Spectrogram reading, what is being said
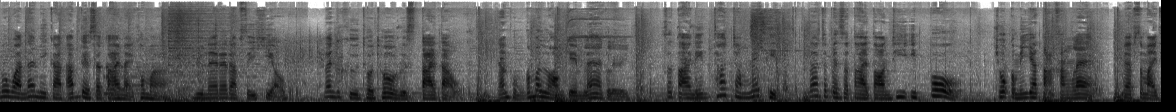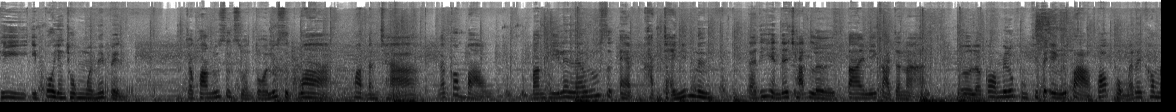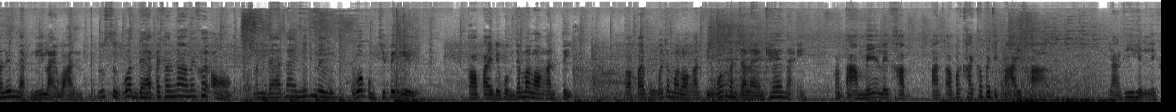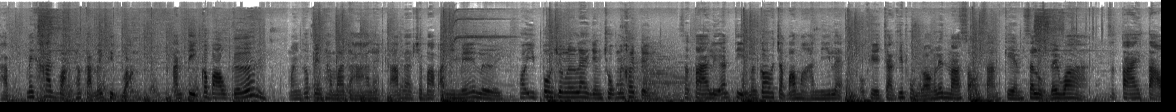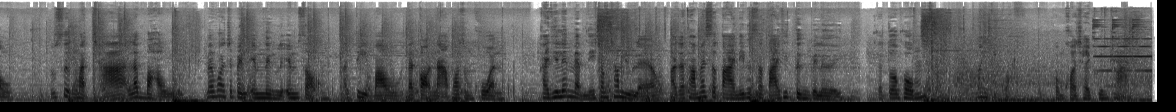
เมื่อวานได้มีการอัปเดตสไตล์ใหม่เข้ามา อยู่ในระดับสีเขียว นั่นก็คือ Total หรือสไตล์เต่า งั้นผมก็มาลองเกมแรกเลย สไตล์นี้ถ้าจำไม่ผิด น่าจะเป็นสไตล์ตอนที่อิปโป้ชกกับมิยาตะครั้งแรก แบบสมัยที่อิปโป้ยังชกมวยไม่เป็น จากความรู้สึกส่วนตัวรู้สึกว่าหมัดมันช้า แล้วก็เบา บางทีเล่นแล้วรู้สึกแอบขัดใจนิดนึง แต่ที่เห็นได้ชัดเลยสไตล์นี้กาจะหนา ออแล้วก็ไม่รู้ผมคิดไปเองหรือเปล่า เพราะผมไม่ได้เข้ามาเล่นแบบนี้หลายวัน รู้สึกว่าแดดไปข้างหน้าไม่ค่อยออก มันแดดได้นิดนึงหรือว่าผมคิดไปเอง ต่อไปเดี๋ยวผมจะมาลองอันติ ต่อไปผมก็จะมาลองอันติว่ามันจะแรงแค่ไหน ก็ตามเมะเลยครับอัดอัปร์คัดเข้าไปที่ปลายคางอย่างที่เห็นเลยครับ ไม่คาดหวังเท่ากับไม่ผิดหวัง อันติก็เบาเกิน มันก็เป็นธรรมดาแหละตามแบบฉบับอนิเมะเลยเพออีโป้ช่วงแรกๆยังชกไม่ค่อยเป็น สไตล์หรืออันติมันก็จะประมาณนี้แหละ โอเค จากที่ผมลองเล่นมา 2-3 เกมสรุปได้ว่าสไตล์เต่า รู้สึกหมัดช้าและเบา ไม่ว่าจะเป็น M1 หรือ M2 อันติเบา แต่เกาะหนาพอสมควร ใครที่เล่นแบบนี้ช่ำๆอยู่แล้ว อาจจะทำให้สไตล์นี้เป็นสไตล์ที่ตึงไปเลย แต่ตัวผมไม่ดีกว่า ผมขอใช้พื้นฐาน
